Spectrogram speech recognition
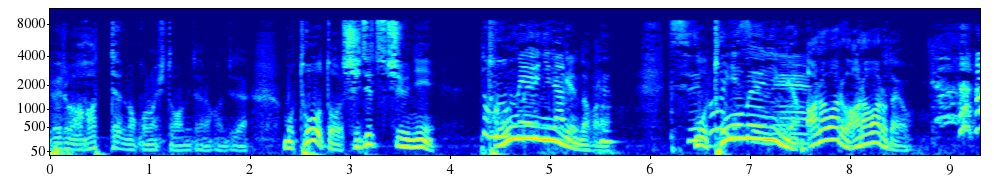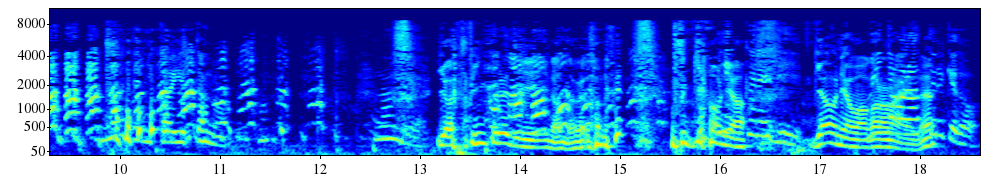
ベル上がってんのこの人は、みたいな感じで。もうとうとう手術中に、透透明明人間だから。すごいもう透明人間、現る現るだよ。なんで2回言ったの？なんで？いや、ピンクレディーなんだけどね。ギャオには、ピンクレディーギャオにはわからないね笑ってる。けど、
